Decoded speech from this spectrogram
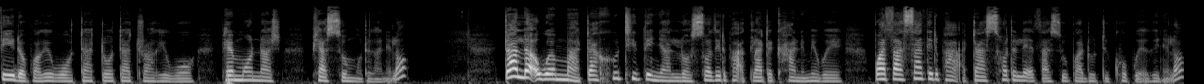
သေးတော့ဘွားကေဝတာတော်တာထရာကေဝဖဲမောနတ်ဖြတ်ဆုမှုတကနေလောတာလအဝဲမှာတခုတိတင်ညာလောစောတဲ့ဖာအကလာတခါနေမြဝဲပွာသာစတဲ့ဖာအတာဆော့တလေအသာစုပါတို့တခုပွဲကနေလော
